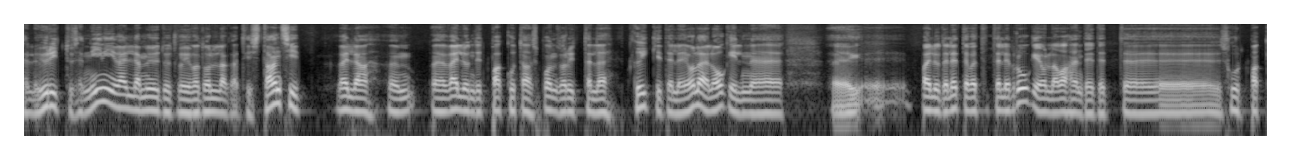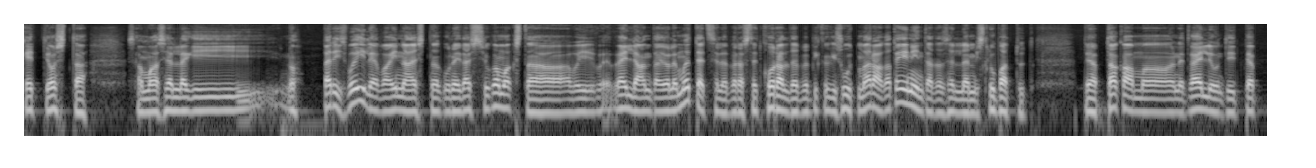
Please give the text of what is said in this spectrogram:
selle ürituse nimi välja müüdud, võivad olla ka distantsid välja, ähm, väljundit pakkuda sponsoritele, kõikidel ei ole loogiline, äh, paljudel ettevõtetel ei pruugi olla vahendeid, et äh, suurt paketti osta, samas jällegi noh, päris võileiva hinna eest nagu neid asju ka maksta või välja anda ei ole mõtet, sellepärast et korraldaja peab ikkagi suutma ära ka teenindada selle, mis lubatud. peab tagama need väljundid, peab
